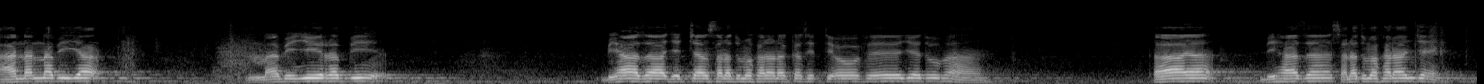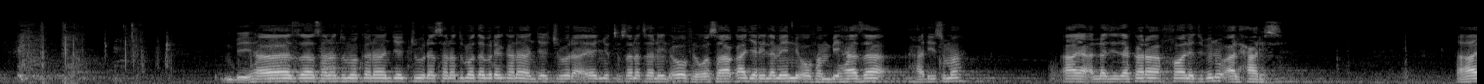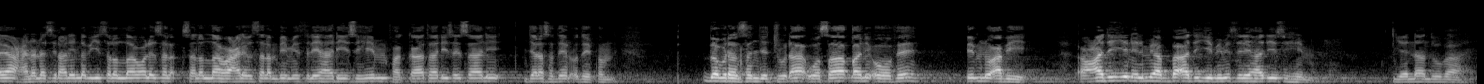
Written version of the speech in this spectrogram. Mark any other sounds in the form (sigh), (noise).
أن النبي نبي ربي بهذا جتان سند مكان كست أوفي جدوبا آية بهذا سند مكان جئ بهذا سند سند أين سنين أوفي وساقا جري لمن أوفا بهذا حديث ما. آية الذي ذكر خالد بن الحارث. آية عن أنس عن النبي صلى الله عليه وسلم صلى الله عليه وسلم بمثل حديثهم. فكات حديث إساني جرى سدين أضيفم دبرا سنجتشورا. وساقني أوفي ابن أبي عدي علمي أبا عدي بمثل حديثهم. جنان دوبا.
